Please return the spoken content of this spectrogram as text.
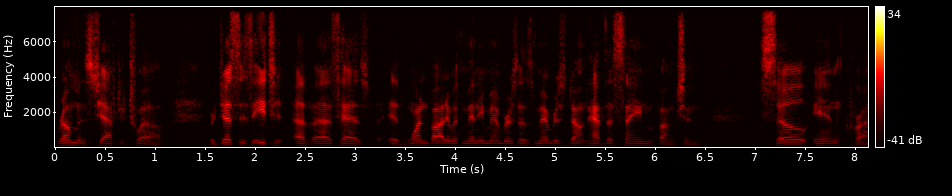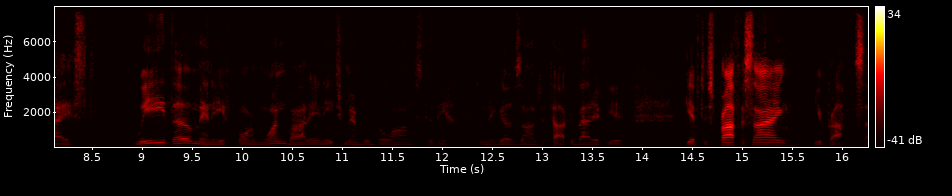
Romans chapter 12. For just as each of us has is one body with many members, those members don't have the same function. So in Christ, we, though many, form one body, and each member belongs to the others. And it goes on to talk about if your gift is prophesying, you prophesy.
